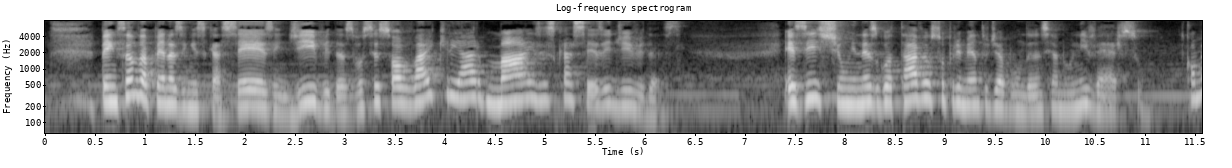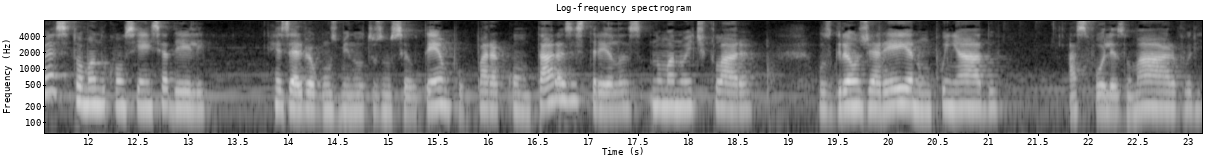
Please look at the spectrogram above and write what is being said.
Pensando apenas em escassez, em dívidas, você só vai criar mais escassez e dívidas. Existe um inesgotável suprimento de abundância no universo. Comece tomando consciência dele. Reserve alguns minutos no seu tempo para contar as estrelas numa noite clara, os grãos de areia num punhado, as folhas numa árvore,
